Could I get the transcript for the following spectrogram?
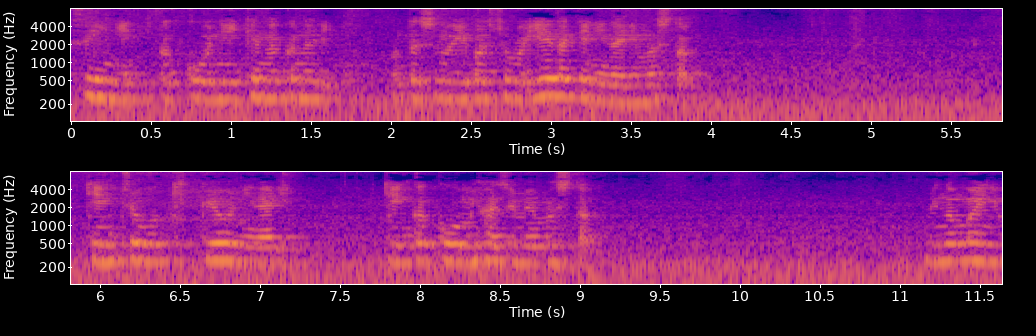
ついに学校に行けなくなり私の居場所は家だけになりました。幻聴を聞くようになり幻覚を見始めました。目の前に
